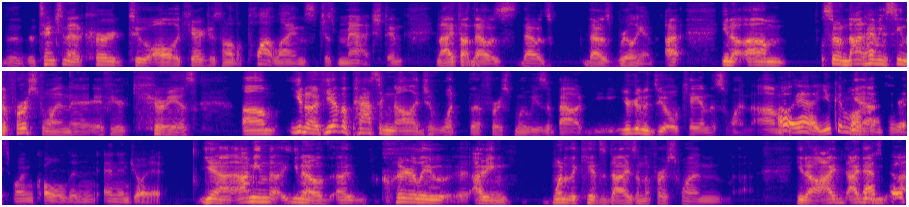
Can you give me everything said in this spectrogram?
the, the tension that occurred to all the characters and all the plot lines just matched, and and I thought that was that was that was brilliant. I, you know, um, so not having seen the first one, uh, if you're curious, um, you know, if you have a passing knowledge of what the first movie is about, you're going to do okay in this one. Um, oh yeah, you can walk yeah. into this one cold and and enjoy it. Yeah, I mean, uh, you know, uh, clearly, uh, I mean, one of the kids dies in the first one. You know, I I didn't. I,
